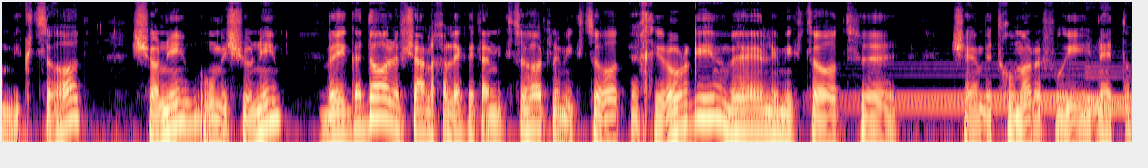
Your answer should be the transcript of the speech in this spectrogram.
מקצועות. שונים ומשונים. בגדול אפשר לחלק את המקצועות למקצועות כירורגיים ולמקצועות אה, שהם בתחום הרפואי נטו.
